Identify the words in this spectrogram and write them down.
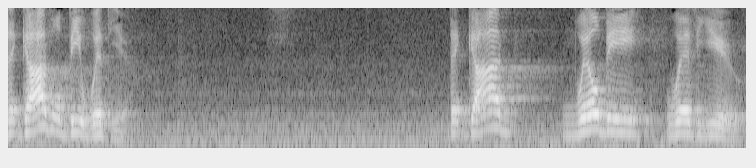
that God will be with you. That God will be with you.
